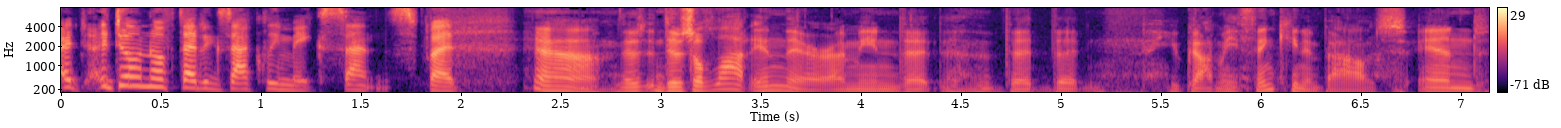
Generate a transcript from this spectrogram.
I, I don't know if that exactly makes sense, but yeah, there's, there's a lot in there. I mean that that that you got me thinking about, and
